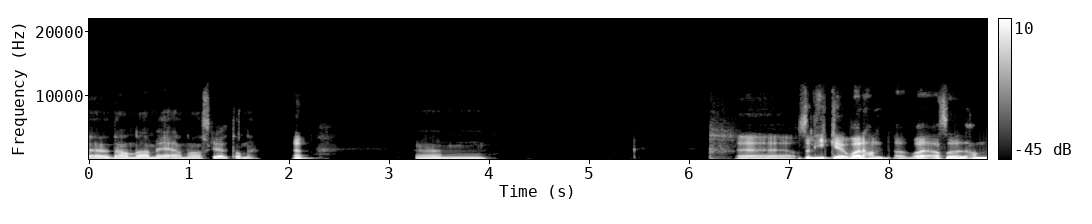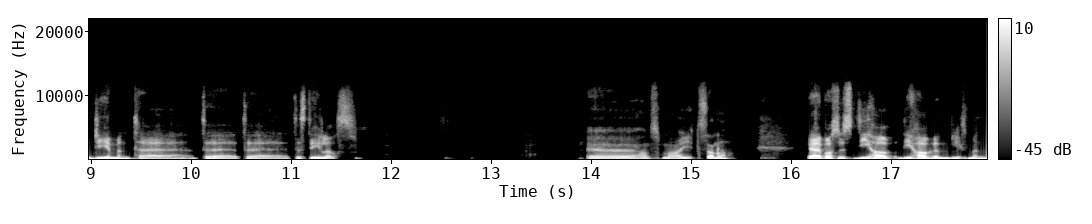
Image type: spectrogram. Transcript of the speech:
Eh, det han er med han har skrevet han det. Ja. Um, Eh, og så liker Hva er det han, hva, altså, han GM-en til, til, til, til Steelers? Uh, han som har gitt seg nå? Jeg bare synes de har, de har en, liksom en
